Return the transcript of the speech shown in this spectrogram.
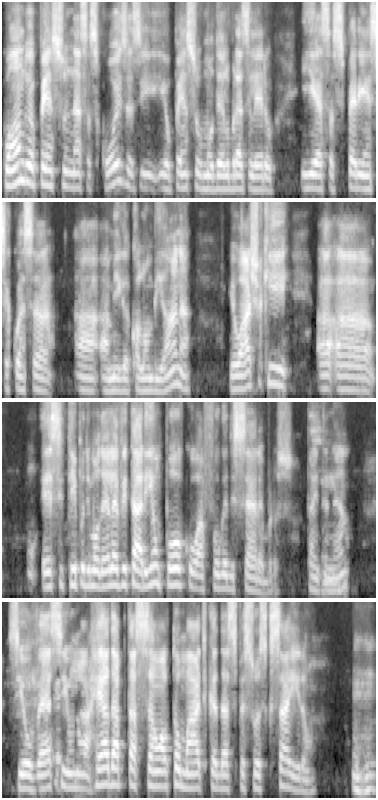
quando eu penso nessas coisas, e eu penso o modelo brasileiro e essa experiência com essa amiga colombiana, eu acho que a, a, esse tipo de modelo evitaria um pouco a fuga de cérebros, tá entendendo? Sim. Se houvesse uma readaptação automática das pessoas que saíram. Uhum.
